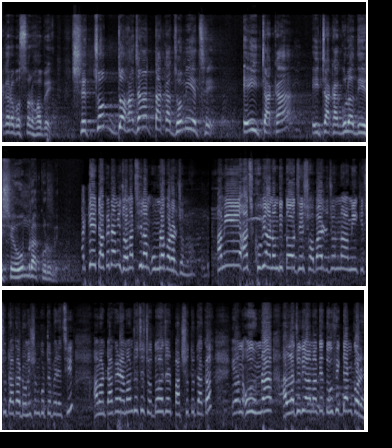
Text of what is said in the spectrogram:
এগারো বছর হবে। সে চোদ্দ হাজার টাকা জমিয়েছে। এই টাকা, এই টাকাগুলা দিয়ে সে উমরা করবে। আর কি টাকাটা আমি জমাচ্ছিলাম উমরা করার জন্য? আমি আজ খুবই আনন্দিত যে সবার জন্য আমি কিছু টাকা ডোনেশন করতে পেরেছি। আমার টাকার অ্যামাউন্ট হচ্ছে চোদ্দ হাজার পাঁচশত টাকা। এবং ও উমরা আল্লাহ যদি আমাকে তৌফিক দান করেন,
